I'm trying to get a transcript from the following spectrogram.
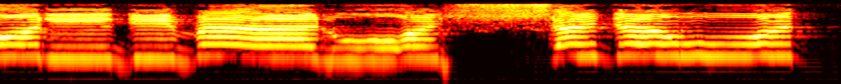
وَالْجِبَالُ وَالشَّجَرُ وَالدَّوَابُّ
